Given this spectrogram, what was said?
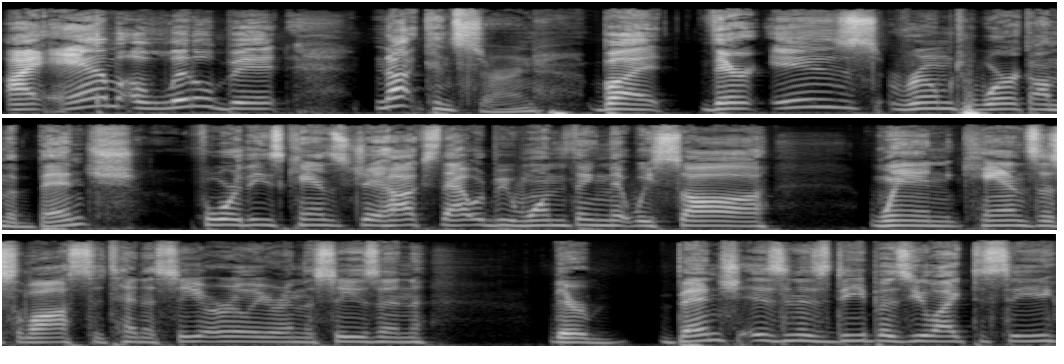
I am a little bit not concerned, but there is room to work on the bench for these Kansas Jayhawks. That would be one thing that we saw when Kansas lost to Tennessee earlier in the season. Their bench isn't as deep as you like to see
